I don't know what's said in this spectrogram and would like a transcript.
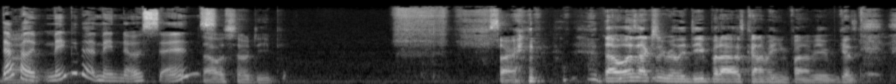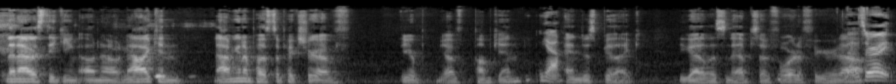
That Wow. probably maybe that made no sense. That was so deep. Sorry. that was actually really deep, but I was kind of making fun of you because then I was thinking, oh no, now I can now I'm gonna post a picture of your of pumpkin. Yeah. And just be like, you gotta listen to episode four to figure it out. That's right.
